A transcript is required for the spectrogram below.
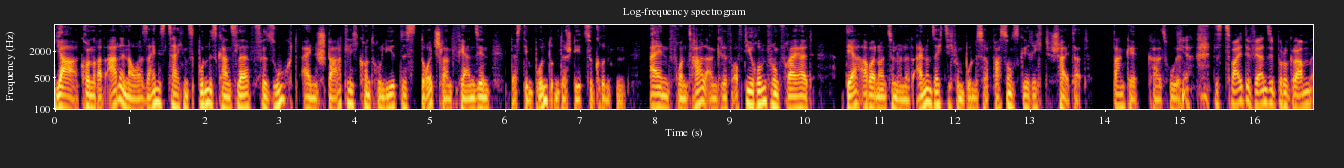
Ja, Konrad Adenauer, seines Zeichens Bundeskanzler, versucht, ein staatlich kontrolliertes Deutschlandfernsehen, das dem Bund untersteht, zu gründen. Ein Frontalangriff auf die Rundfunkfreiheit, der aber 1961 vom Bundesverfassungsgericht scheitert. Danke, Karlsruhe. Ja, das zweite Fernsehprogramm,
